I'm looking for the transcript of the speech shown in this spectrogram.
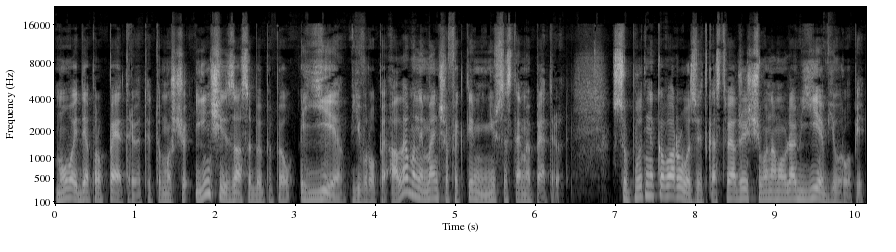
Мова йде про Петріоти, тому що інші засоби ППО є в Європі, але вони менш ефективні, ніж системи Петріот. Супутникова розвідка стверджує, що вона, мовляв, є в Європі,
